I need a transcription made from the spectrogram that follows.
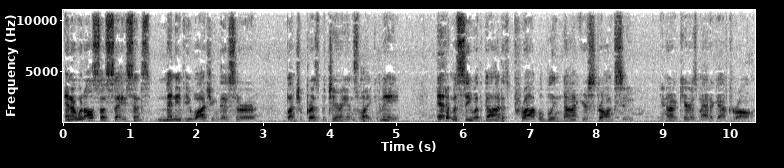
And I would also say, since many of you watching this are a bunch of Presbyterians like me, intimacy with God is probably not your strong suit. You're not a charismatic after all.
